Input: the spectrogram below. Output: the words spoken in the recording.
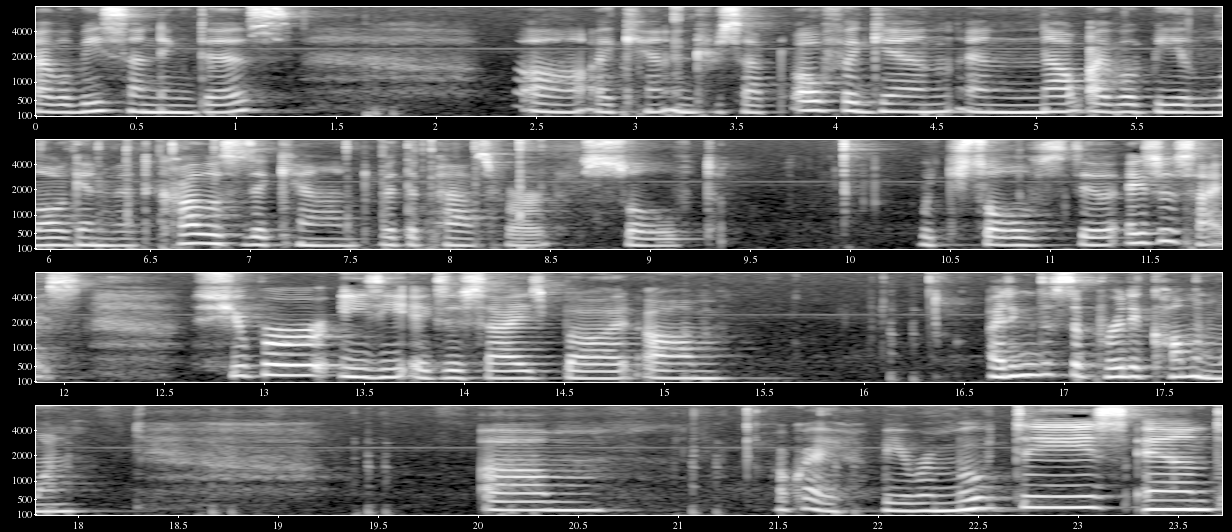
I will be sending this uh, I can intercept. Off again and now I will be logging with Carlos's account with the password solved which solves the exercise. Super easy exercise but um, I think this is a pretty common one. Um, okay we removed these and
